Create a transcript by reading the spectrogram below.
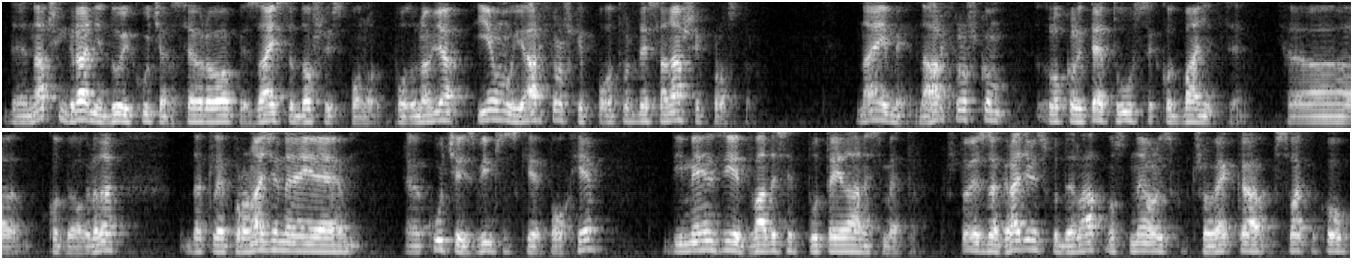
Da je način gradnje dugih kuća na severu Evrope zaista došao iz Podunavlja, imamo i arheološke potvrde sa našeg prostora. Naime, na arheološkom lokalitetu Use kod Banjice, e, kod Beograda, dakle, pronađena je e, kuća iz vinčanske epohe, dimenzije 20 puta 11 metara, što je za građevinsku delatnost neolitskog čoveka svakako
